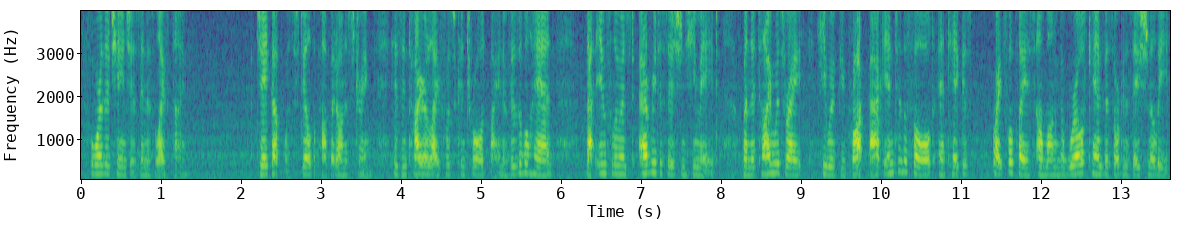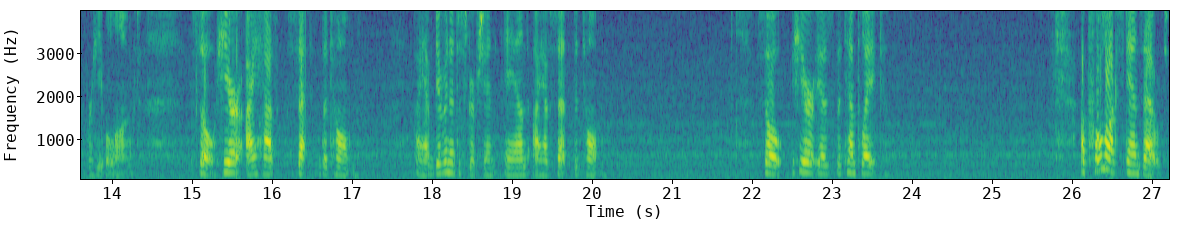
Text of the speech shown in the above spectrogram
for the changes in his lifetime. Jacob was still the puppet on a string. His entire life was controlled by an invisible hand that influenced every decision he made. When the time was right, he would be brought back into the fold and take his rightful place among the World Canvas Organization elite where he belonged. So here I have set the tone. I have given a description and I have set the tone. So here is the template a prologue stands out,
